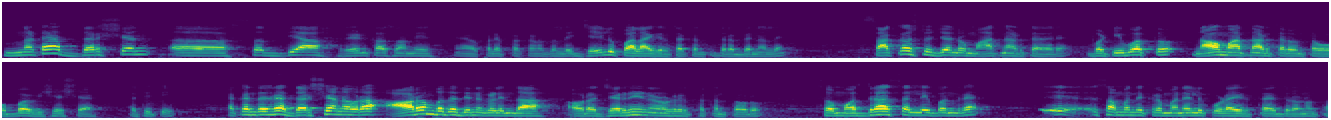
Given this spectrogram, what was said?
ನಟ ದರ್ಶನ್ ಸದ್ಯ ರೇಣುಕಾಸ್ವಾಮಿ ಸ್ವಾಮಿ ಕೊಲೆ ಪ್ರಕರಣದಲ್ಲಿ ಜೈಲು ಪಾಲಾಗಿರ್ತಕ್ಕಂಥದ್ರ ಬೆನ್ನಲ್ಲೇ ಸಾಕಷ್ಟು ಜನರು ಮಾತನಾಡ್ತಾ ಇದ್ದಾರೆ ಬಟ್ ಇವತ್ತು ನಾವು ಮಾತನಾಡ್ತಾ ಇರುವಂಥ ಒಬ್ಬ ವಿಶೇಷ ಅತಿಥಿ. ಯಾಕಂತಂದ್ರೆ ದರ್ಶನ್ ಅವರ ಆರಂಭದ ದಿನಗಳಿಂದ ಅವರ ಜರ್ನಿ ನೋಡಿರ್ತಕ್ಕಂಥವ್ರು. ಸೊ ಮದ್ರಾಸಲ್ಲಿ ಬಂದ್ರೆ ಸಂಬಂಧಿಕರ ಮನೆಯಲ್ಲೂ ಕೂಡ ಇರ್ತಾ ಇದ್ರು ಅನ್ನೋಂಥ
